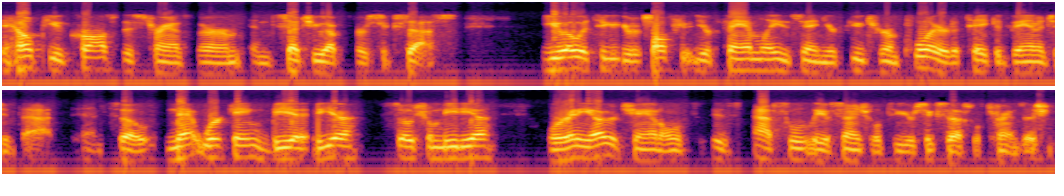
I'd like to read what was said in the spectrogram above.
to help you cross this transform and set you up for success. You owe it to yourself, your families, and your future employer to take advantage of that. And so, networking, be it via social media or any other channels, is absolutely essential to your successful transition.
